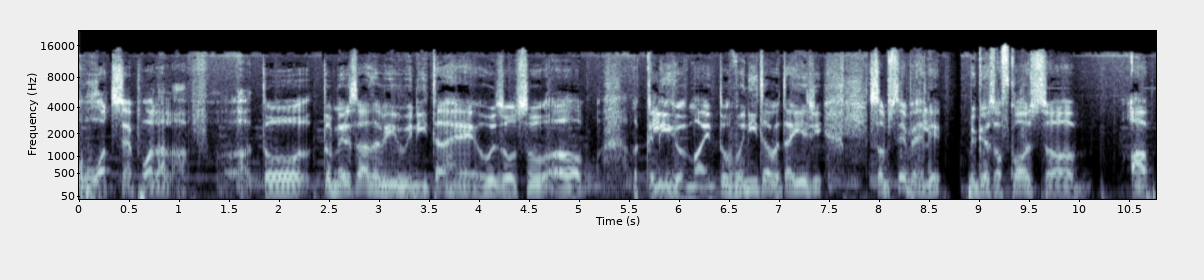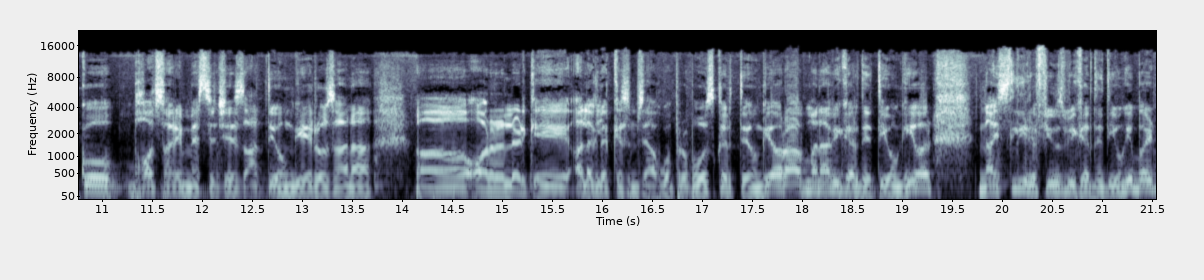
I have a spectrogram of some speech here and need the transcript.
व्हाट्सएप वाला लव तो तो मेरे साथ अभी विनीता है who is also colleague of mine तो विनीता, बताइए जी, सबसे पहले बिकॉज़ ऑफ़ कोर्स आपको बहुत सारे मैसेजेस आते होंगे रोज़ाना और लड़के अलग अलग किस्म से आपको प्रपोज करते होंगे, और आप मना भी कर देती होंगी, और नाइसली रिफ्यूज़ भी कर देती होंगी बट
